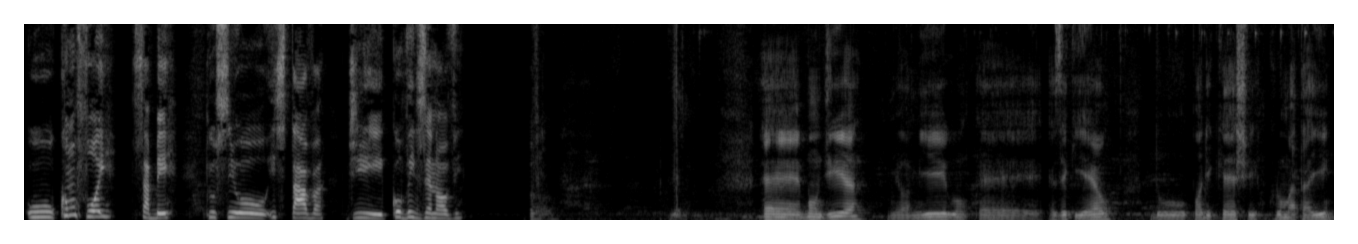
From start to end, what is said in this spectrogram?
o como foi saber que o senhor estava de Covid-19? É, bom dia, meu amigo é, Ezequiel, do podcast Crumataí.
